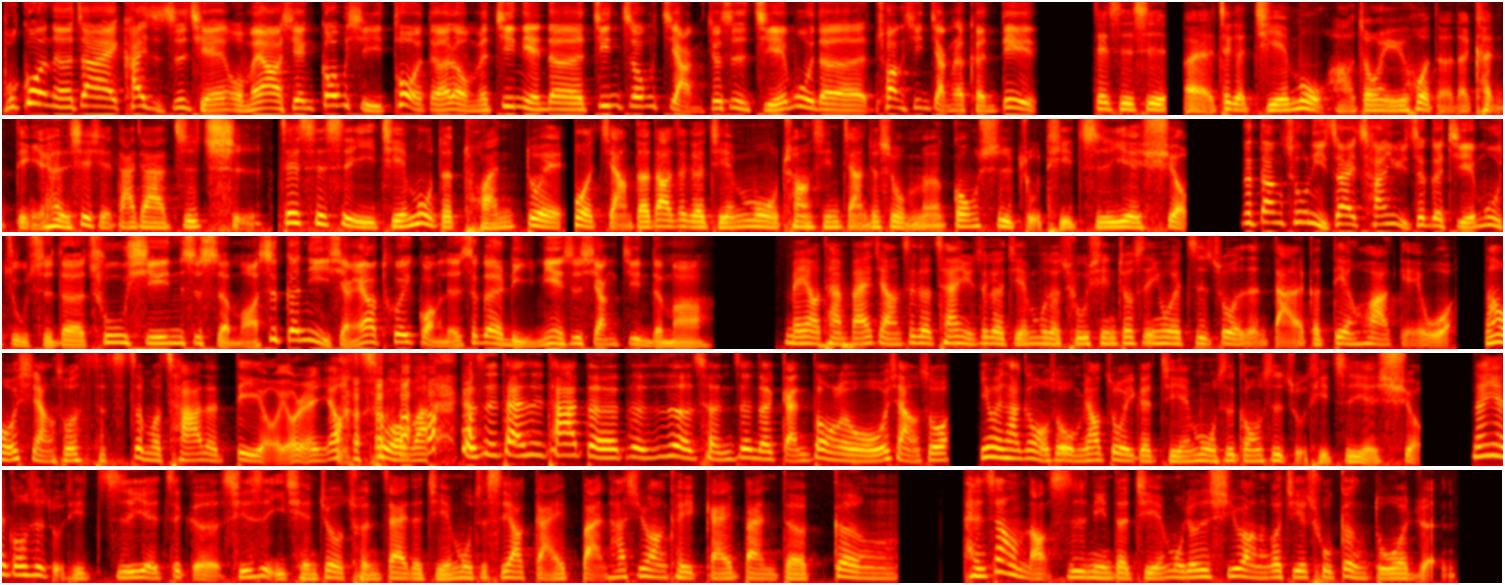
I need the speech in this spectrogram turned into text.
不过呢，在开始之前，我们要先恭喜获得了我们今年的金钟奖，就是节目的创新奖的肯定。这次是呃这个节目哈，终于获得了肯定，也很谢谢大家的支持。这次是以节目的团队获奖，得到这个节目创新奖，就是我们公视主题之夜秀。那当初你在参与这个节目主持的初心是什么？是跟你想要推广的这个理念是相近的吗？没有，坦白讲，这个参与这个节目的初心，就是因为制作人打了个电话给我，然后我想说，这么差的 deal 有人要做吗？可是，但是他的的热忱真的感动了我。我想说，因为他跟我说我们要做一个节目，是公司主题之夜秀。那因为公司主题之夜这个其实以前就存在的节目，只是要改版，他希望可以改版的更很像老师您的节目，就是希望能够接触更多人，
